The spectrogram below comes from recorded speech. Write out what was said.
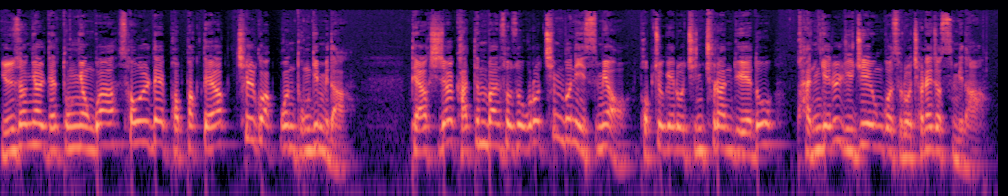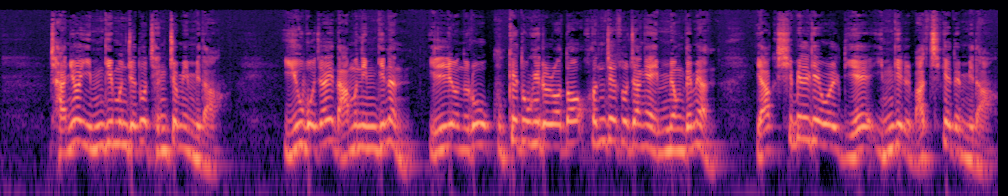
윤석열 대통령과 서울대 법학대학 7과학번 동기입니다. 대학 시절 같은 반 소속으로 친분이 있으며 법조계로 진출한 뒤에도 관계를 유지해온 것으로 전해졌습니다. 자녀 임기 문제도 쟁점입니다. 이 후보자의 남은 임기는 1년으로 국회 동의를 얻어 헌재 소장에 임명되면 약 11개월 뒤에 임기를 마치게 됩니다.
